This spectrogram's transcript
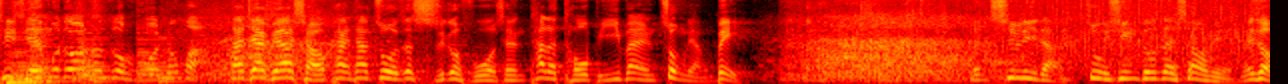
期节目都让他做俯卧撑吧。大家不要小看他做这十个俯卧撑，他的头比一般人重两倍。很吃力的，重心都在上面。没错，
